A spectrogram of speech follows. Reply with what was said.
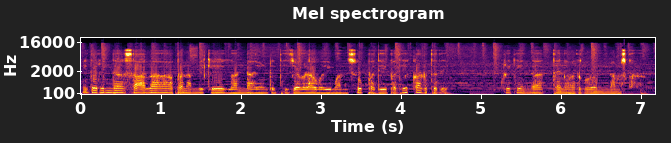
ಇದರಿಂದ ಸಾಲ, ಅಪನಂಬಿಕೆ, ಗಂಡ, ಹೆಂಡತಿ ಜಗಳ, ವೈಮನಸ್ಸು ಪದೇ ಪದೇ ಕಾಡುತ್ತದೆ. ಪ್ರೀತಿಯಿಂದ ಧನ್ಯವಾದಗಳು, ನಮಸ್ಕಾರ.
